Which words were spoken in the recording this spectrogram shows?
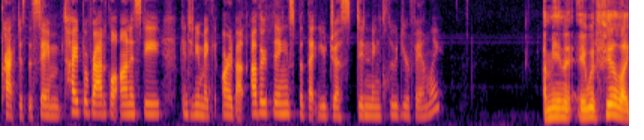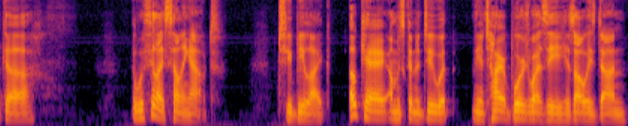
practice the same type of radical honesty, continue making art about other things, but that you just didn't include your family? I mean, it would feel like a, it would feel like selling out to be like, okay, I'm just going to do what the entire bourgeoisie has always done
